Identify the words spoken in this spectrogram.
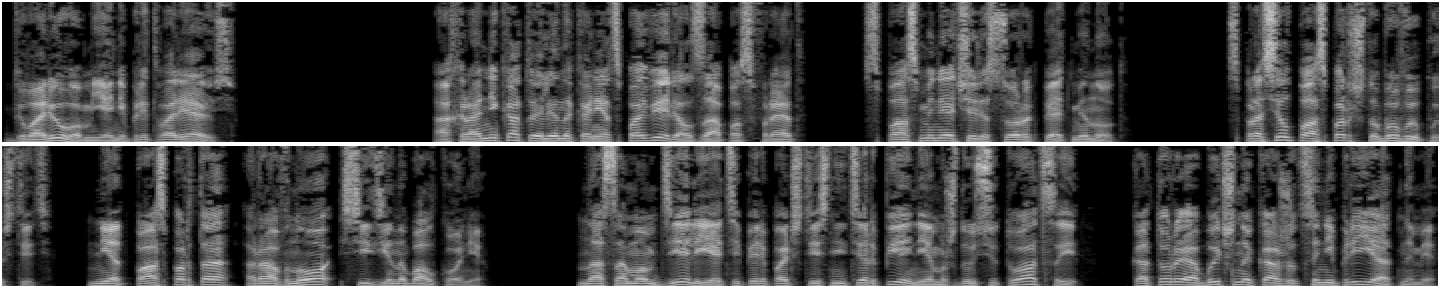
Говорю вам, я не притворяюсь. Охранник отеля наконец поверил, запас Фред, спас меня через 45 минут. Спросил паспорт, чтобы выпустить. Нет паспорта, равно сиди на балконе. На самом деле я теперь почти с нетерпением жду ситуаций, которые обычно кажутся неприятными,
